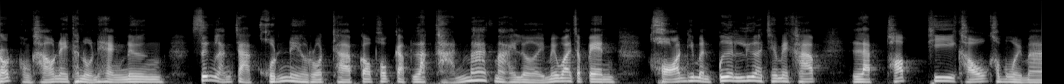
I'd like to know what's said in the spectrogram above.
รถของเขาในถนนแห่งหนึ่ง ซึ่งหลังจากค้นในรถครับ ก็พบกับหลักฐานมากมายเลย ไม่ว่าจะเป็นค้อนที่มันเปื้อนเลือดใช่ไหมครับ แล็ปท็อปที่เขาขโมยมา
